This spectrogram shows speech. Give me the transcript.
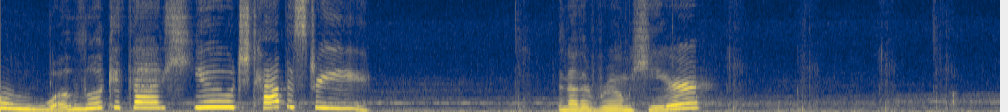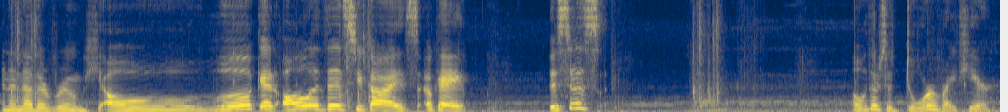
Oh! look at that huge tapestry. Another room here. And another room here. Oh, look at all of this, you guys. Okay. This is... Oh, there's a door right here.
